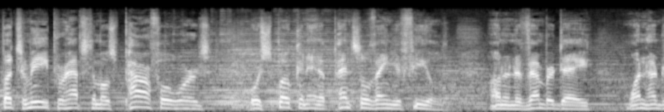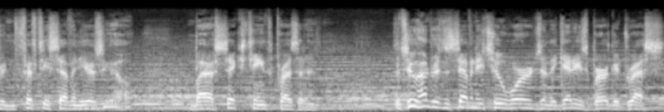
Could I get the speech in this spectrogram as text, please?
But to me, perhaps the most powerful words were spoken in a Pennsylvania field on a November day 157 years ago by our 16th president. The 272 words in the Gettysburg Address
